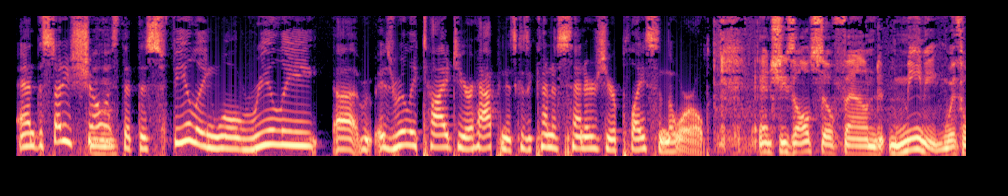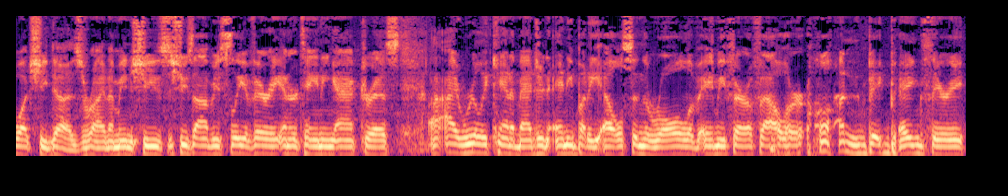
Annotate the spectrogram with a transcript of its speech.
And the studies show Mm-hmm. us that this feeling will really uh, is really tied to your happiness because it kind of centers your place in the world. And she's also found meaning with what she does, right? I mean, she's she's obviously a very entertaining actress. I, I really can't imagine anybody else in the role of Amy Farrah Fowler on Big Bang Theory.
